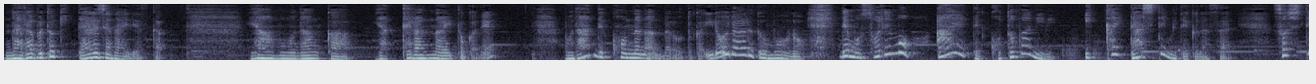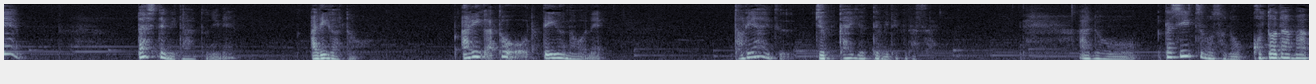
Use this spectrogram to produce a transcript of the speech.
並ぶ時ってあるじゃないですか。いやもうなんかやってらんないとかね。もうなんでこんななんだろうとかいろいろあると思うの。でもそれもあえて言葉にね一回出してみてください。そして出してみた後にね「ありがとう」「ありがとう」っていうのをねとりあえず10回言ってみてください。あの私いつもその言霊っ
